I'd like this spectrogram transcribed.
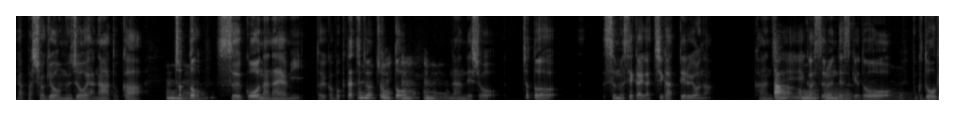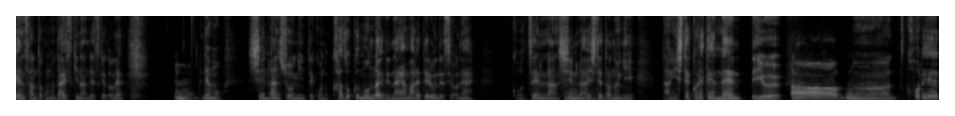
やっぱ諸行無常やなとか、うん。ちょっと崇高な悩みというか僕たちとはちょっと、うん。うん。うんなんでしょうちょっと住む世界が違ってるような感じあがするんですけど、うん僕道元さんとかも大好きなんですけどね。うん。でも親鸞上人ってこの家族問題で悩まれてるんですよね。こう善鸞信頼してたのに、何してくれてんねんっていう、ううん。ん。これっ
